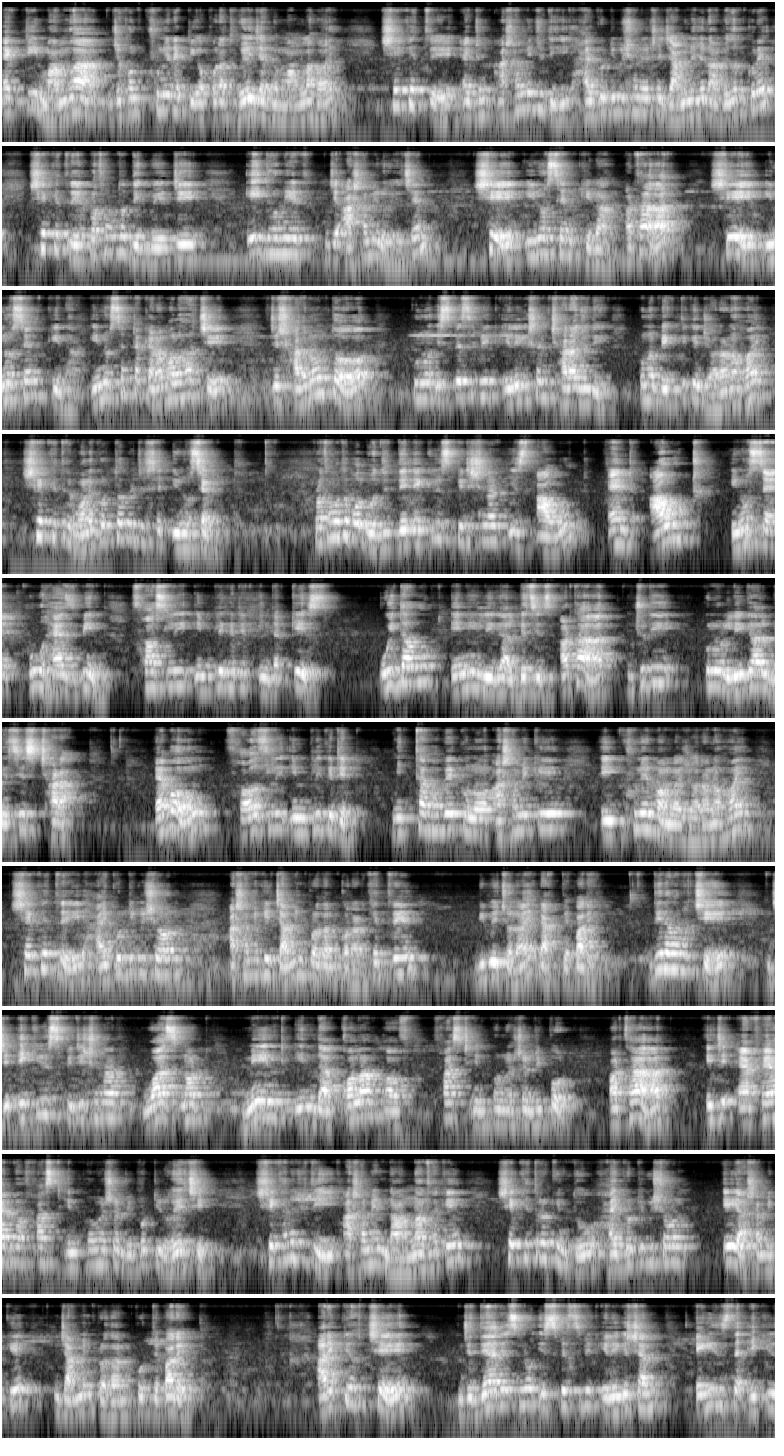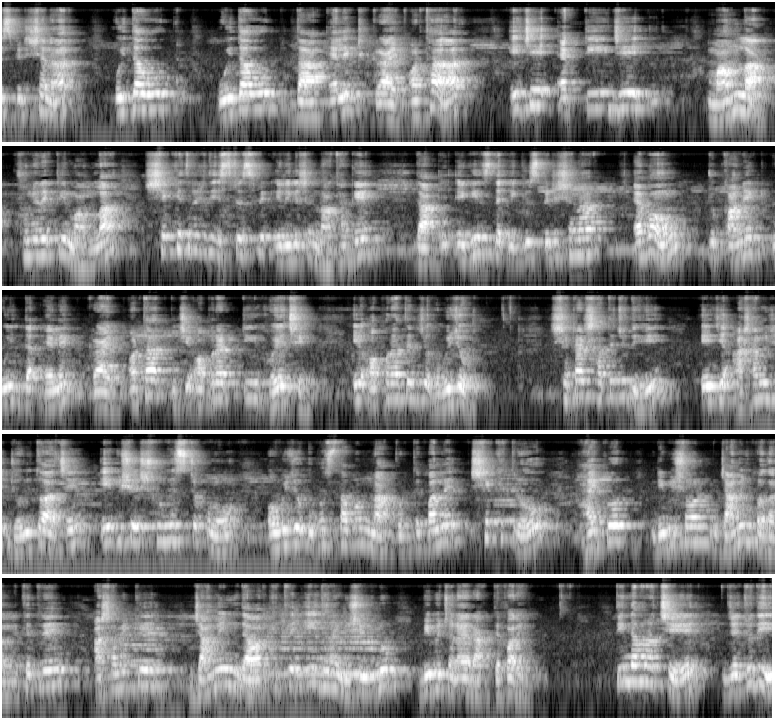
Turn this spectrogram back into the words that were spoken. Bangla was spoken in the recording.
একটি মামলা যখন খুনের একটি অপরাধ হয়ে যায় বা মামলা হয়, সেক্ষেত্রে একজন আসামি যদি হাইকোর্ট ডিভিশনে এসে জামিনের জন্য আবেদন করে, সেক্ষেত্রে প্রথমত দেখবে যে এই ধরনের যে আসামি রয়েছেন, সে ইনোসেন্ট কিনা? অর্থাৎ সে ইনোসেন্ট কিনা? ইনোসেন্টটা কেন বলা হচ্ছে? যে সাধারণত কোনো স্পেসিফিক এলিগেশন ছাড়া যদি কোনো ব্যক্তিকে জড়ানো হয়, সেক্ষেত্রে মনে করতে হবে যে সে ইনোসেন্ট প্রথমত বলব যে the accused petitioner is out and out innocent who has been falsely implicated in the case without any legal basis অর্থাৎ যদি কোনো লিগাল বেসিস ছাড়া এবং ফলসলি ইমপ্লিকেটেড মিথ্যাভাবে কোনো আসামিকে এই খুনের মামলায় জড়ানো হয়, সেক্ষেত্রে হাইকোর্ট ডিভিশন আসামিকে জামিন প্রদান করার ক্ষেত্রে বিবেচনায় রাখতে পারে। দুই নম্বর হচ্ছে যে accused petitioner was not named in the column of first information report অর্থাৎ এই যে এফআইআর বা ফার্স্ট ইনফরমেশন রিপোর্টটি রয়েছে, সেখানে যদি আসামির নাম না থাকে, সেক্ষেত্রেও কিন্তু হাইকোর্ট ডিভিশন এই আসামিকে জামিন প্রদান করতে পারে। আরেকটি হচ্ছে যে there is no specific allegation against the accused petitioner without without the alleged crime অর্থাৎ এই যে একটি যে মামলা, খুনের একটি মামলা, সেক্ষেত্রে যদি স্পেসিফিক এলিগেশন না থাকে the against the accused petitioner এবং to connect with the alleged crime অর্থাৎ যে অপরাধটি হয়েছে, এই অপরাধের যে অভিযোগ, সেটার সাথে যদি এই যে আসামি যে জড়িত আছে, এই বিষয়ে সুনির্দিষ্ট কোনো অভিযোগ উপস্থাপন না করতে পারলে, সেক্ষেত্রেও হাইকোর্ট, ডিভিশন, জামিন প্রদানের ক্ষেত্রে আসামিকে জামিন দেওয়ার ক্ষেত্রে এই ধরনের বিষয়গুলো বিবেচনায় রাখতে পারে। তিন নম্বর হচ্ছে যে যদি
